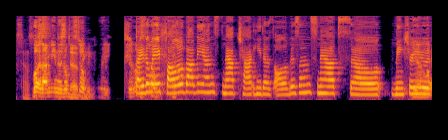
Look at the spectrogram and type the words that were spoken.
Sounds But I dis- mean, it'll still be great. It'll By the still way, be- follow Bobby on Snapchat. He does all of his own snaps, so make sure Yeah,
